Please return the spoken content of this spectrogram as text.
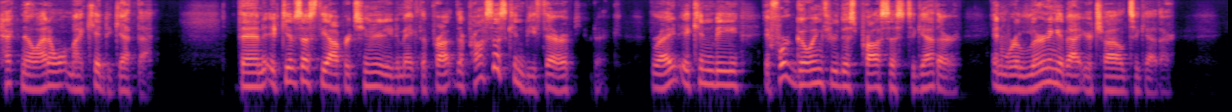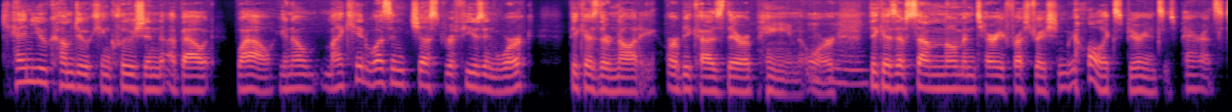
heck no, I don't want my kid to get that, then it gives us the opportunity to make the pro- the process can be therapeutic, right? It can be if we're going through this process together and we're learning about your child together, can you come to a conclusion about, wow, you know, my kid wasn't just refusing work, because they're naughty or because they're a pain or mm-hmm. because of some momentary frustration we all experience as parents.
